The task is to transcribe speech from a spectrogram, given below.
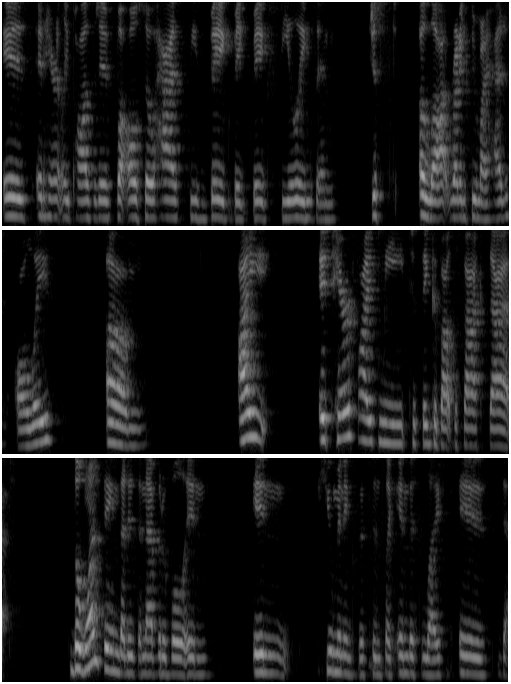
is inherently positive but also has these big big big feelings and just a lot running through my head always. Um, I it terrifies me to think about the fact that the one thing that is inevitable in in human existence like in this life is death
